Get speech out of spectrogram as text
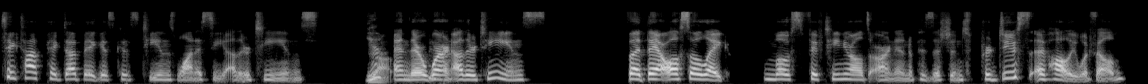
TikTok picked up big is because teens want to see other teens, yeah. and there weren't other teens, but they also like most 15 year olds aren't in a position to produce a Hollywood film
